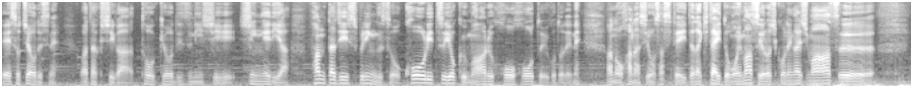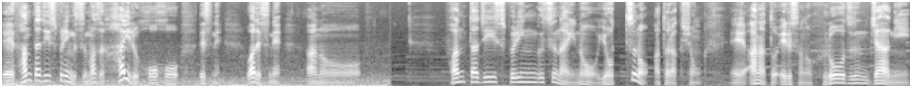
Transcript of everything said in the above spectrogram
えー、そちらをですね、私が東京ディズニーシー新エリアファンタジースプリングスを効率よく回る方法ということでね、あのお話をさせていただきたいと思います。よろしくお願いします。えー、ファンタジースプリングス、まず入る方法ですね、はですね、あのー、ファンタジースプリングス内の4つのアトラクション、えー、アナとエルサのフローズンジャーニー、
